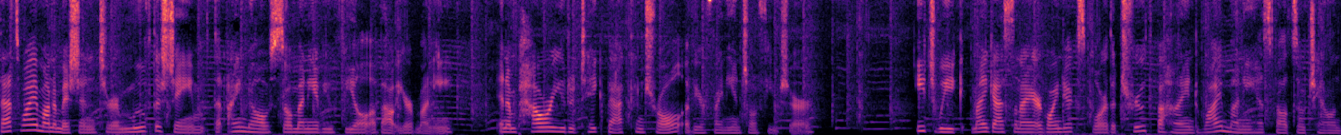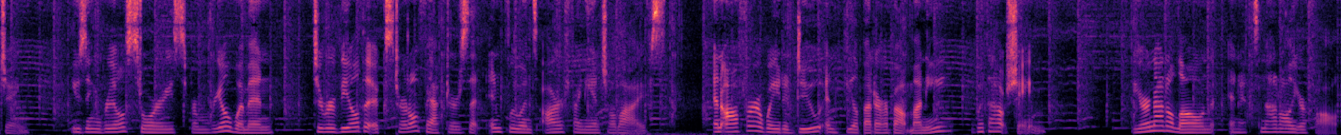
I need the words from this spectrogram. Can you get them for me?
That's why I'm on a mission to remove the shame that I know so many of you feel about your money and empower you to take back control of your financial future. Each week, my guests and I are going to explore the truth behind why money has felt so challenging, using real stories from real women to reveal the external factors that influence our financial lives and offer a way to do and feel better about money without shame. You're not alone, and it's not all your fault.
